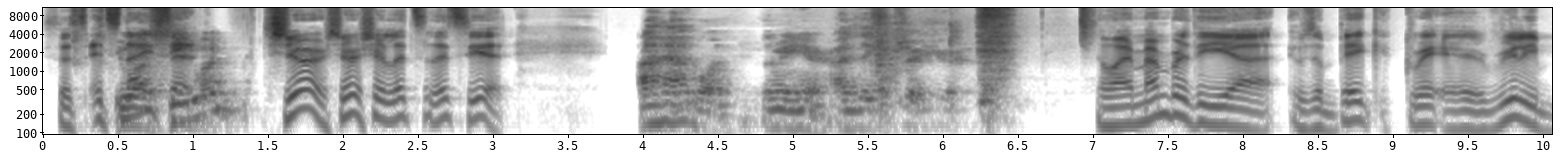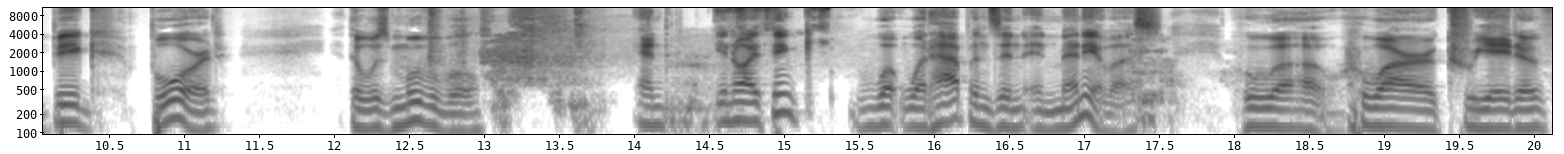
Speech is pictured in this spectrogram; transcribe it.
So it's it's You nice. see that- one? Sure, sure, sure. Let's let's see it. I have one. Let me hear. I think it's right here. No, I remember the uh, it was a big, great, uh, really big board that was movable, and you know I think what what happens in in many of us who uh, who are creative,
